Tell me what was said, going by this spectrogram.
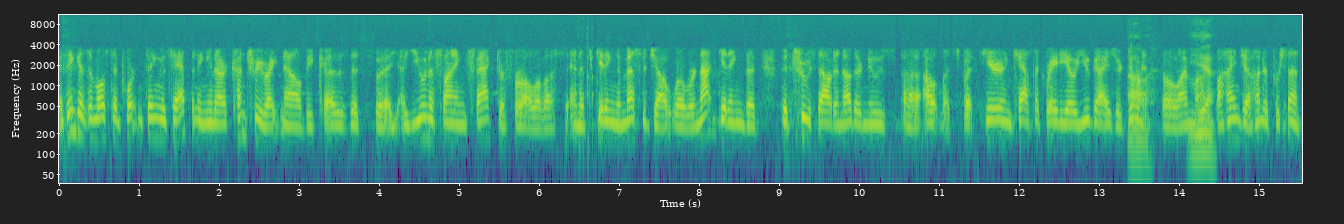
I think is the most important thing that's happening in our country right now because it's a, a unifying factor for all of us, and it's getting the message out where we're not getting the, the truth out in other news uh, outlets, but here in Catholic radio, you guys are doing uh, it. So I'm uh, behind you 100%.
